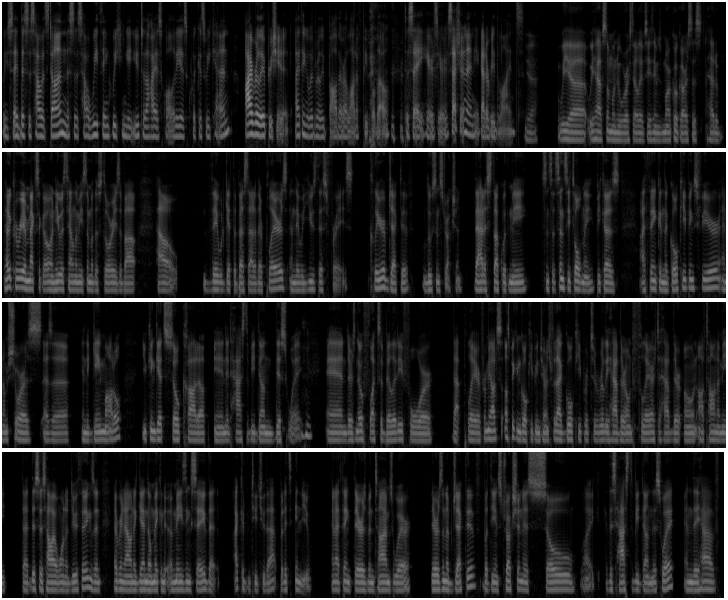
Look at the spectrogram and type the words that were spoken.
we say this is how it's done. This is how we think we can get you to the highest quality as quick as we can. I really appreciate it. I think it would really bother a lot of people though to say, "Here's your session, and you got to read the lines." Yeah. We uh we have someone who works at LAFC. His name is Marco Garces. had a had a career in Mexico, and he was telling me some of the stories about how they would get the best out of their players, and they would use this phrase: clear objective, loose instruction. That has stuck with me since since he told me because I think in the goalkeeping sphere, and I'm sure as as a in the game model, you can get so caught up in it has to be done this way, Mhm. and there's no flexibility for that player. For me, I'll, just, I'll speak in goalkeeping terms. For that goalkeeper to really have their own flair, to have their own autonomy, that this is how I want to do things, and every now and again they'll make an amazing save that I couldn't teach you that, but it's in you. And I think there has been times where there's an objective, but the instruction is so like this has to be done this way, and they have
